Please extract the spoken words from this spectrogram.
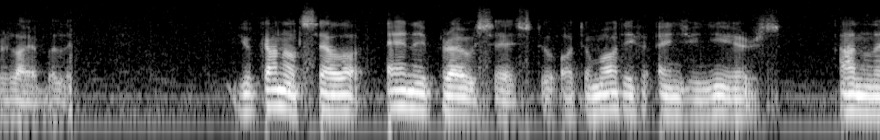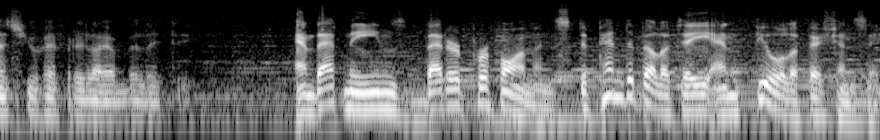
reliability. You cannot sell any process to automotive engineers unless you have reliability. And that means better performance, dependability, and fuel efficiency.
